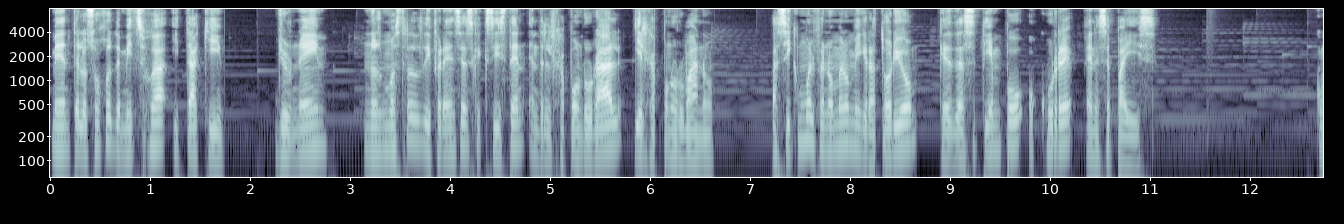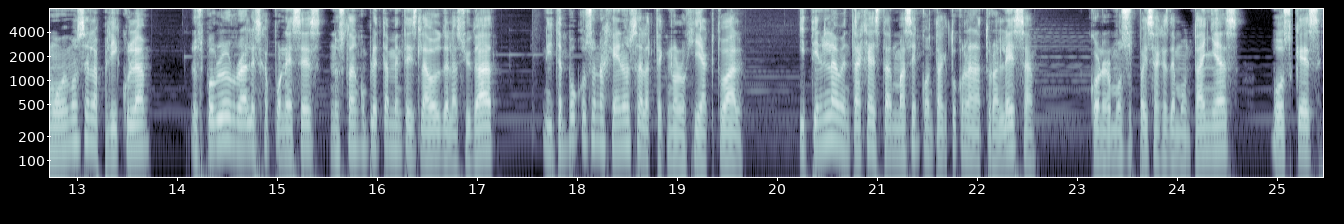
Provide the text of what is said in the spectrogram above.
mediante los ojos de Mitsuha y Taki, Your Name nos muestra las diferencias que existen entre el Japón rural y el Japón urbano, así como el fenómeno migratorio que desde hace tiempo ocurre en ese país. Como vemos en la película, los pueblos rurales japoneses no están completamente aislados de la ciudad, ni tampoco son ajenos a la tecnología actual, y tienen la ventaja de estar más en contacto con la naturaleza, con hermosos paisajes de montañas, bosques,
